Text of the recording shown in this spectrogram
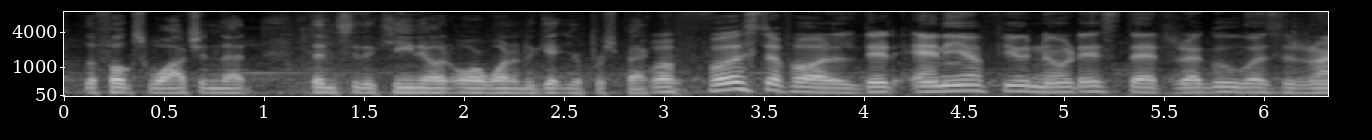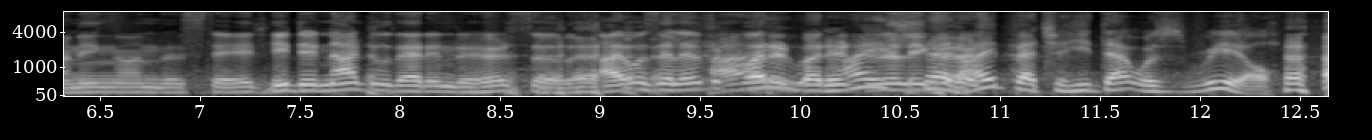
with the folks watching that didn't see the keynote or wanted to get your perspective? Well, first of all, did any of you notice that Raghu was running on the stage? He did not do that in rehearsal. I was a little bit worried, but it I really said, good. I bet you he, that was real. Anyways,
